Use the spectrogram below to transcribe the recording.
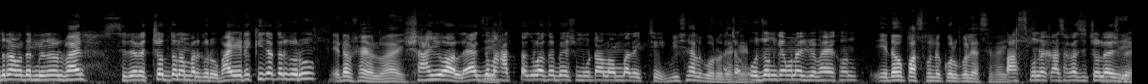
বন্ধুরা, আমাদের মিনারেল ভাইয়ের সিরিয়ালের চোদ্দ নাম্বার গরু। ভাই এটা কি জাতের গরু? এটাও সাইল ভাই। শাহিওয়াল একদম হাত পাগুলো তো বেশ মোটা লম্বা দেখছি। বিশাল গরু আচ্ছা দেখেন। ওজন কেমন আসবে ভাই এখন? এটাও পাঁচ মনে কোলকলে আছে ভাই। পাঁচ মনের কাছাকাছি চলে আসবে।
